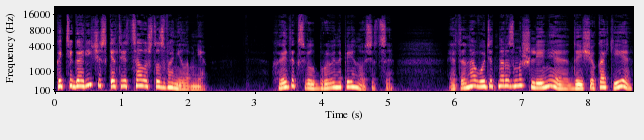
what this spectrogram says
категорически отрицала, что звонила мне. Хейдек свел брови на переносице. «Это наводит на размышления, да еще какие.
